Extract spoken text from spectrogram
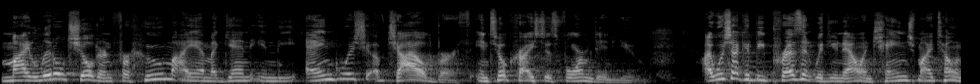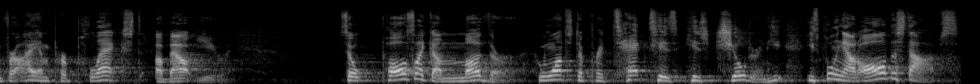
my little children, for whom I am again in the anguish of childbirth until Christ is formed in you. I wish I could be present with you now and change my tone, for I am perplexed about you. So, Paul's like a mother who wants to protect his, his children. He, he's pulling out all the stops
